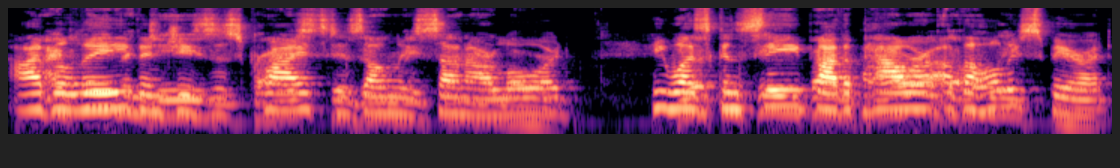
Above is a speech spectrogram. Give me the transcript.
I believe in Jesus Christ, his only Son, our Lord. He was conceived by the power of the Holy Spirit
